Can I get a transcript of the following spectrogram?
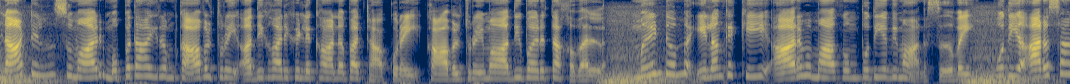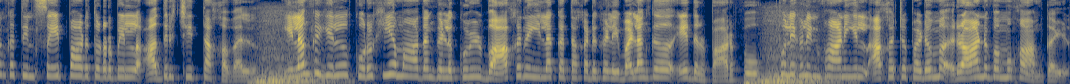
நாட்டில் சுமார் முப்பதாயிரம் காவல்துறை அதிகாரிகளுக்கான பற்றாக்குறை. காவல்துறை மா அதிபர் தகவல். மீண்டும் இலங்கைக்கு ஆரம்பமாகும் புதிய விமான சேவை. புதிய அரசாங்கத்தின் செயற்பாடு தொடர்பில் அதிர்ச்சி தகவல். இலங்கையில் குறுகிய மாதங்களுக்குள் வாகன இலக்க தகடுகளை வழங்க எதிர்பார்ப்பு. புலிகளின் பாணியில் அகற்றப்படும் ராணுவ முகாம்கள்.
